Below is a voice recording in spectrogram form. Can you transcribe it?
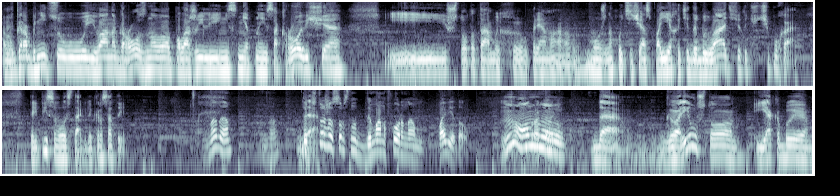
в гробницу Ивана Грозного положили несметные сокровища, и что-то там их прямо можно хоть сейчас поехать и добывать, все это чепуха. Приписывалось так, для красоты. Ну да, да. Да. Так что же, собственно, Деманфор нам поведал? Ну, он, да, говорил, что якобы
